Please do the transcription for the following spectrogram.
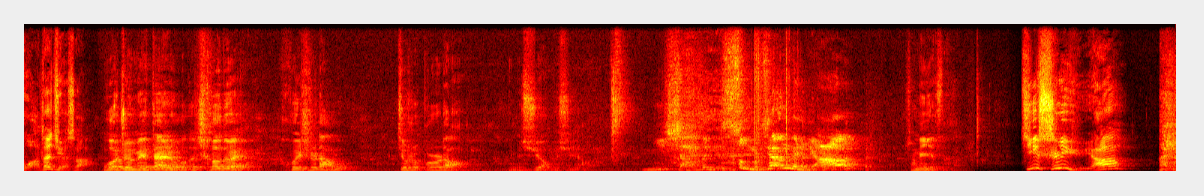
我的角色？我准备带着我的车队挥师大陆，就是不知道你们需要不需要。你小子，你宋江啊你啊？什么意思？及时雨啊！哎呀，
